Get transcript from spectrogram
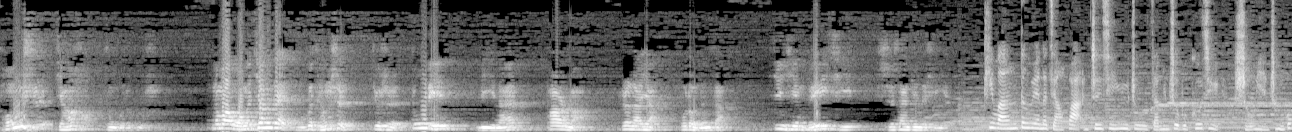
同时讲好中国的故事。那么，我们将在五个城市，就是都灵、里南、帕尔马、热那亚、佛罗伦萨，进行为期十三天的巡演。听完邓院的讲话，真心预祝咱们这部歌剧首演成功。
